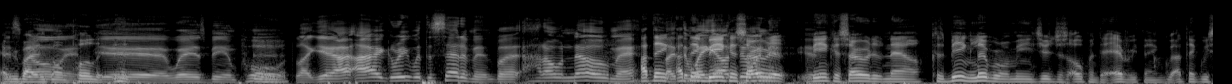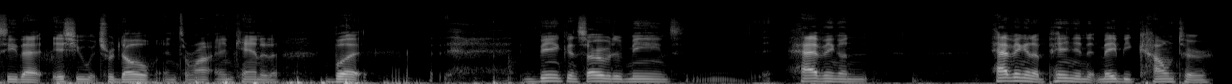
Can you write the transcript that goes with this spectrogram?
everybody's It's gonna pull it. Yeah, where it's being pulled. Like, yeah, I, I agree with the sentiment, but I don't know, man. I think Like, I think being conservative, yeah. being conservative now, because being liberal means you're just open to everything. I think we see that issue with Trudeau in Toronto, in Canada, but being conservative means having an having an opinion that may be counter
